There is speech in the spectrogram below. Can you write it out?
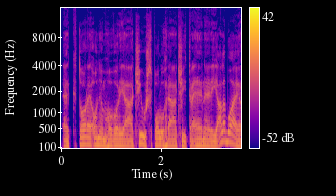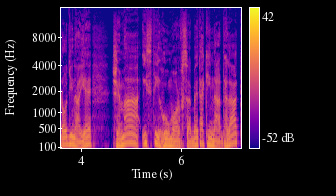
e, ktoré o ňom hovoria či už spoluhráči, tréneri alebo aj rodina je, že má istý humor v sebe, taký nadhľad,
